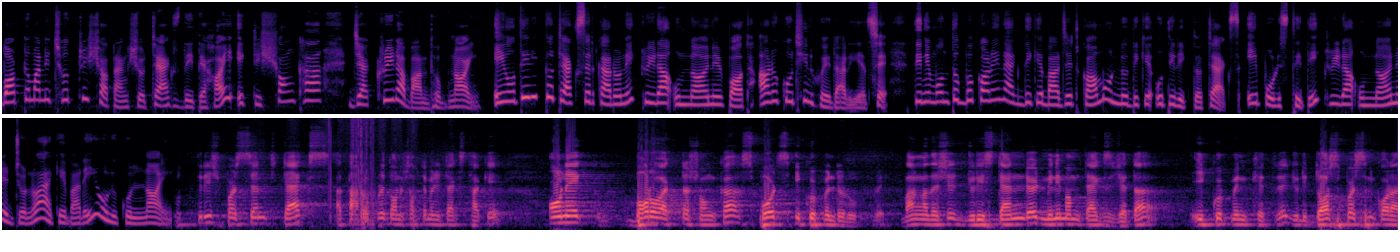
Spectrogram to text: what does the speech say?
বর্তমানে ছত্রিশ শতাংশ ট্যাক্স দিতে হয় একটি সংখ্যা যা ক্রীড়া বান্ধব নয়। এই অতিরিক্ত ট্যাক্সের কারণে ক্রীড়া উন্নয়নের পথ আরও কঠিন হয়ে দাঁড়িয়েছে। তিনি মন্তব্য করেন একদিকে বাজেট কম অন্যদিকে অতিরিক্ত ট্যাক্স। এই পরিস্থিতি ক্রীড়া উন্নয়নের জন্য একেবারেই অনুকূল নয়। পার্সেন্ট ট্যাক্স আর তার উপরে তো অনেক সপ্তাহে ট্যাক্স থাকে। অনেক বড় একটা সংখ্যা স্পোর্টস ইকুইপমেন্টের উপরে। বাংলাদেশের যদি স্ট্যান্ডার্ড মিনিমাম ট্যাক্স যেটা ইকুইপমেন্ট ক্ষেত্রে যদি দশ পার্সেন্ট করা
